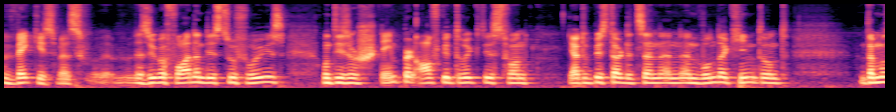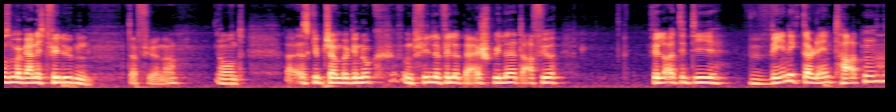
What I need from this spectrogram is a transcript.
weg ist, weil es überfordernd ist, zu früh ist und dieser Stempel aufgedrückt ist von, ja, du bist halt jetzt ein, ein, ein Wunderkind und, da muss man gar nicht viel üben dafür. Ne? Und äh, es gibt scheinbar genug und viele, viele Beispiele dafür, für Leute, die wenig Talent hatten,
